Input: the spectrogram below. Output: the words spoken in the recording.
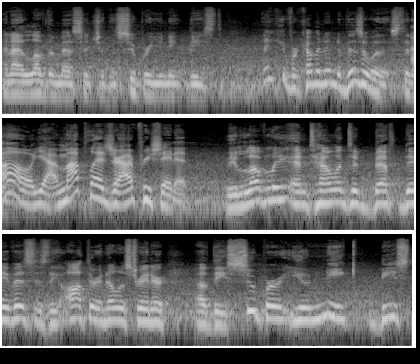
and I love the message of the super unique beast. Thank you for coming in to visit with us today. oh yeah, my pleasure. I appreciate it. The lovely and talented Beth Davis is the author and illustrator of the super unique Beast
